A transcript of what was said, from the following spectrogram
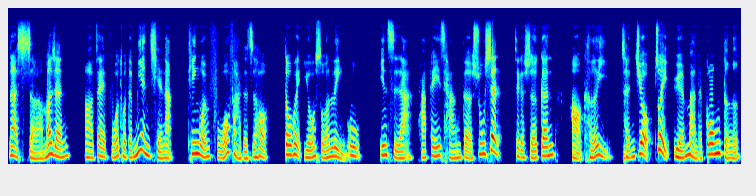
那什么人啊，在佛陀的面前呐、啊，听闻佛法的之后，都会有所领悟，因此啊，他非常的殊胜。这个舌根好，可以成就最圆满的功德。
